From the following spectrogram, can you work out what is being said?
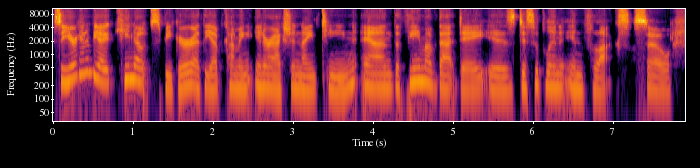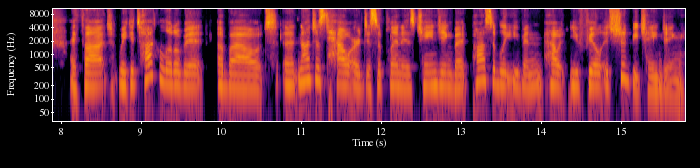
So, you're going to be a keynote speaker at the upcoming Interaction 19, and the theme of that day is discipline in flux. So, I thought we could talk a little bit about uh, not just how our discipline is changing, but possibly even how you feel it should be changing.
